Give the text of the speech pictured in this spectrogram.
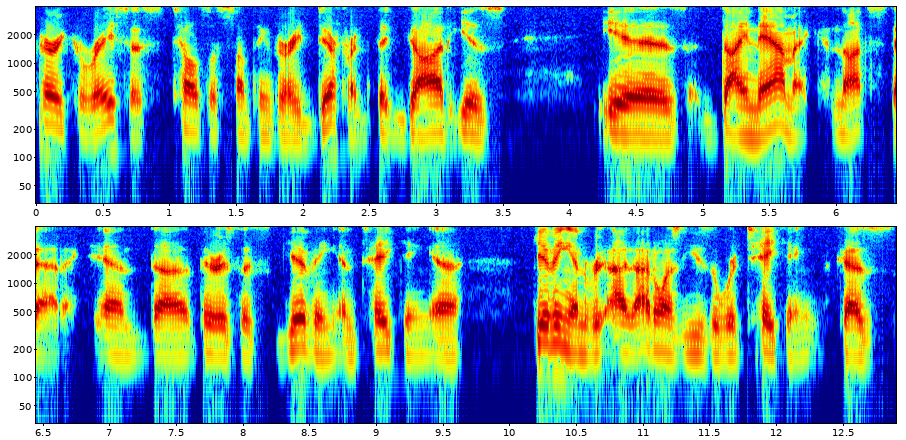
perichoresis tells us something very different: that God is is dynamic, not static, and uh, there is this giving and taking. Uh, giving and re- I, I don't want to use the word taking because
